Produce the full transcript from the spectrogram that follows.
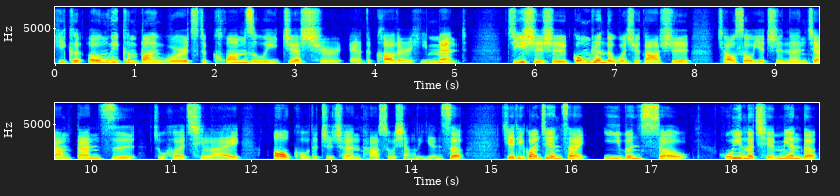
he could only combine words to clumsily gesture at the color he meant. 即使是公认的文学大师，乔叟也只能将单字组合起来，拗口的指称他所想的颜色。解题关键在 even so，呼应了前面的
